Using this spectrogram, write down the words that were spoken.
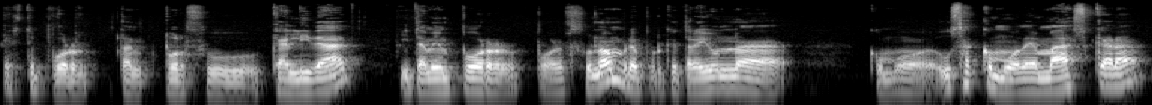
este por, por su calidad y también por, por su nombre, porque trae una, como, usa como de máscara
